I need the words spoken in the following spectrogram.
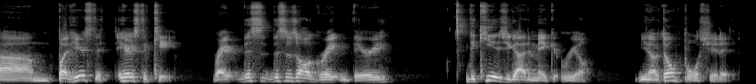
Um, but here's the here's the key, right? This is this is all great in theory. The key is you got to make it real. You know, don't bullshit it,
